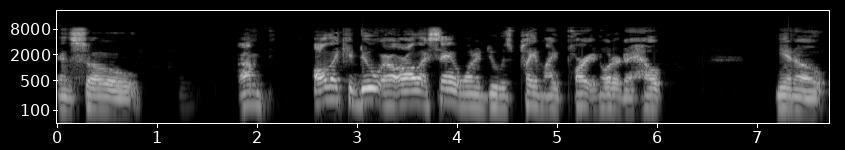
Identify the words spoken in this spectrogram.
And so I'm all I could do, or all I say I want to do, is play my part in order to help, you know,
